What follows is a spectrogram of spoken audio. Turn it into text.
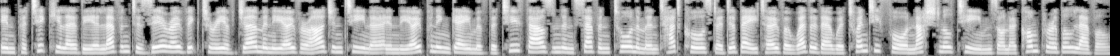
In particular the 11–0 victory of Germany over Argentina in the opening game of the 2007 tournament had caused a debate over whether there were 24 national teams on a comparable level.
